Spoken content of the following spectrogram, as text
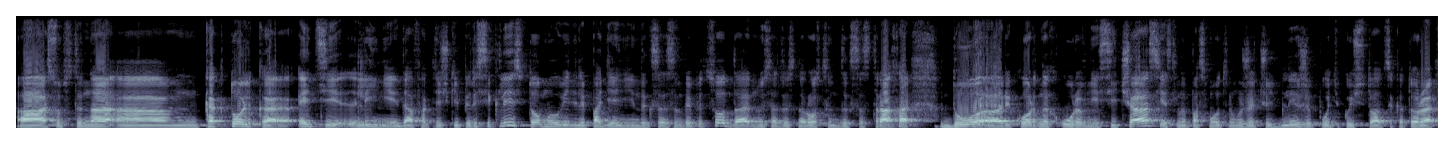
А, собственно, как только эти линии да, фактически пересеклись, то мы увидели падение индекса S&P 500, да, ну и, соответственно, рост индекса страха до а, рекордных уровней. Сейчас, если мы посмотрим уже чуть ближе по текущей ситуации, которая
